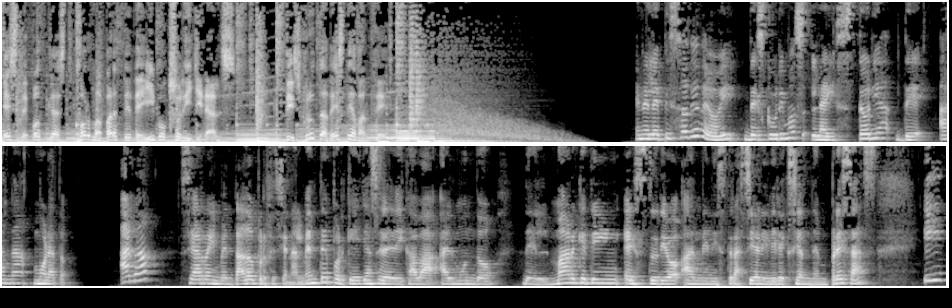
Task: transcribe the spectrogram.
Este podcast forma parte de Evox Originals. Disfruta de este avance. En el episodio de hoy descubrimos la historia de Ana Morato. Ana se ha reinventado profesionalmente porque ella se dedicaba al mundo del marketing, estudió administración y dirección de empresas y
